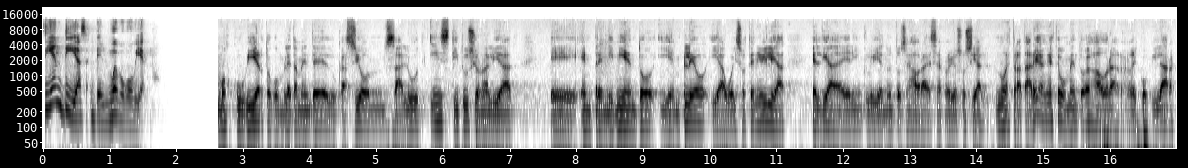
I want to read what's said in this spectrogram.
100 días del nuevo gobierno. Hemos cubierto completamente educación, salud, institucionalidad, eh, emprendimiento y empleo y agua y sostenibilidad el día de ayer, incluyendo entonces ahora desarrollo social. Nuestra tarea en este momento es ahora recopilar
